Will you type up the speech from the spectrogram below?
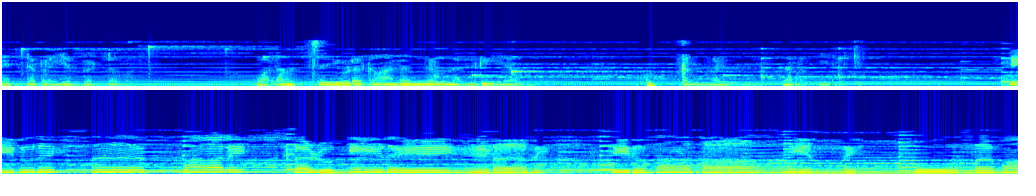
നിന്റെ പ്രിയപ്പെട്ടവർ വളർച്ചയുടെ കാലങ്ങൾ നൽകിയ ദുഃഖങ്ങൾ നിറഞ്ഞിരിക്കും. തിരുരക്തത്താലെ കഴുകിടേണമേ തിരുനാഥ എന്നെ പൂർണമാ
